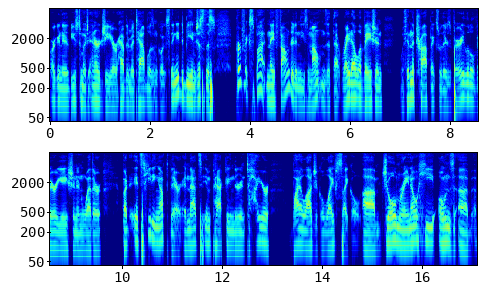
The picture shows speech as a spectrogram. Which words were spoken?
are going to use too much energy or have their metabolism going. So they need to be in just this perfect spot. And they found it in these mountains at that right elevation within the tropics where there's very little variation in weather, but it's heating up there. And that's impacting their entire biological life cycle. Um, Joel Moreno, he owns a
